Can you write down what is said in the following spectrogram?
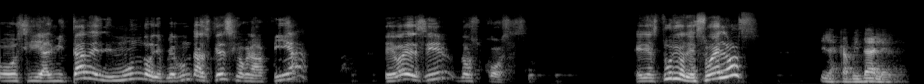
o si al mitad del mundo le preguntas qué es geografía, te va a decir dos cosas el estudio de suelos. Y las capitales.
